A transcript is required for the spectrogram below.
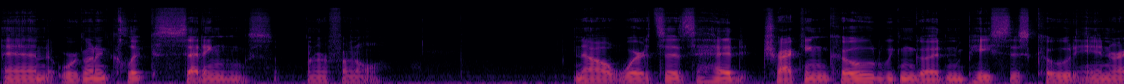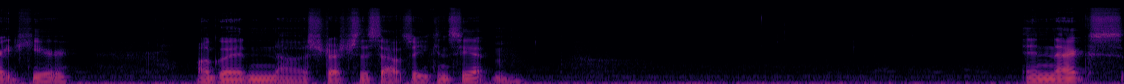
and we're going to click settings on our funnel. Now where it says head tracking code, we can go ahead and paste this code in right here. I'll go ahead and uh, stretch this out so you can see it. And next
